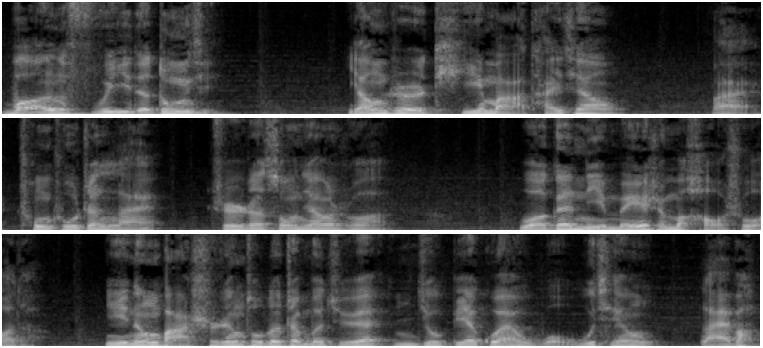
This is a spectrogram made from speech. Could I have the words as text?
忘恩负义的东西！杨志提马抬枪，哎，冲出阵来，指着宋江说：“我跟你没什么好说的，你能把事情做得这么绝，你就别怪我无情。来吧。”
